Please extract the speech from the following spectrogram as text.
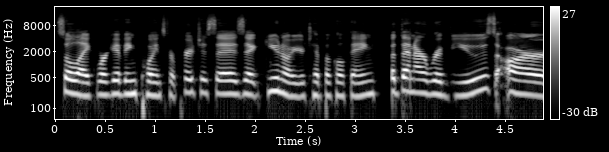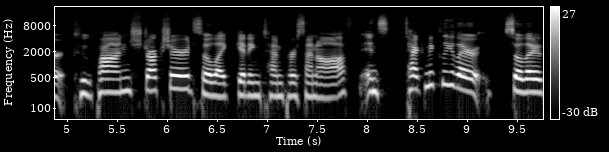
So, like, we're giving points for purchases, like, you know, your typical thing. But then our reviews are coupon structured. So, like, getting 10% off. And technically, they're so they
